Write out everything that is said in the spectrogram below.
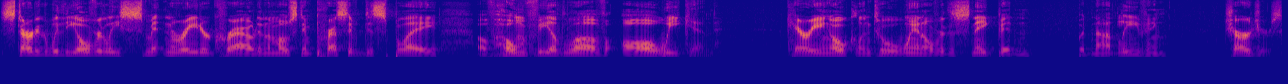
Started with the overly smitten Raider crowd and the most impressive display of home field love all weekend, carrying Oakland to a win over the snake bitten, but not leaving, Chargers.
